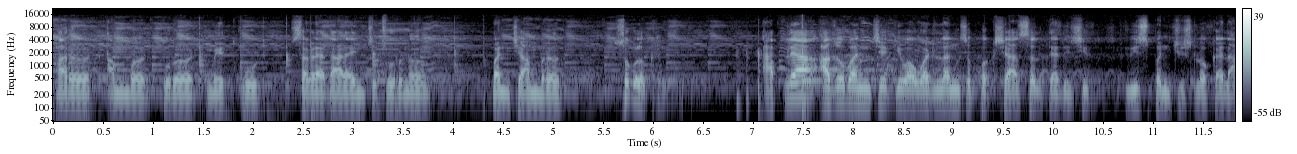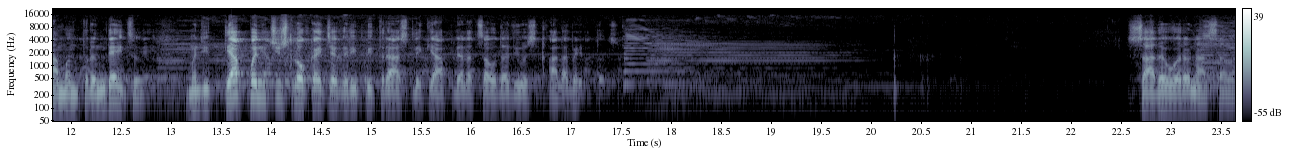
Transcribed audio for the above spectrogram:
खारट आंबट तुरट मेथकूट सगळ्या डाळ्यांचे चूर्ण पंचामृत सगळं खायचं. आपल्या आजोबांचे किंवा वडिलांचं पक्ष असेल त्या दिवशी वीस पंचवीस लोकायला आमंत्रण द्यायचं. म्हणजे त्या पंचवीस लोकांच्या घरी पित्र असले की आपल्याला चौदा दिवस खायला भेटतच. साधं वरण असावा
